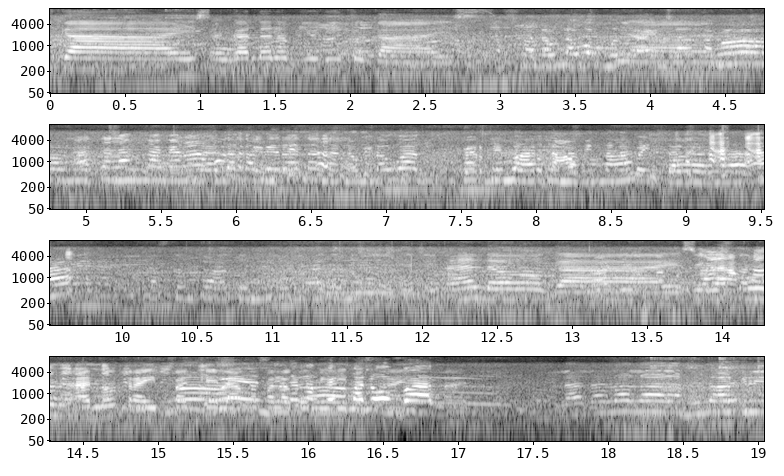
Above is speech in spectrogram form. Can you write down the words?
Hi guys! Ang ganda ng view dito guys. Malawlawag mo tayo sa Yan. tawa. Ata lang camera mo. Sa camera na malawlawag. Pero may mga lawin na kapay talaga. Hello guys! Wala akong ano, tripod. Kailangan ko pala bumili ng tripod. La la la la. Minagri.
